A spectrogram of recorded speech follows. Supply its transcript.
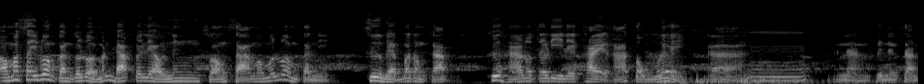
เอามาใส่ร่วมกันก็รวดมันดับไปแล้วหนึ่งสองสามเอามาร่วมกันนี่ซื้อแบบบ่ต้องกลับ คือหาลอตเตอรี่เลขไทยหาตรงเลยอ่า อืมนั่นเป็นจังสั้น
